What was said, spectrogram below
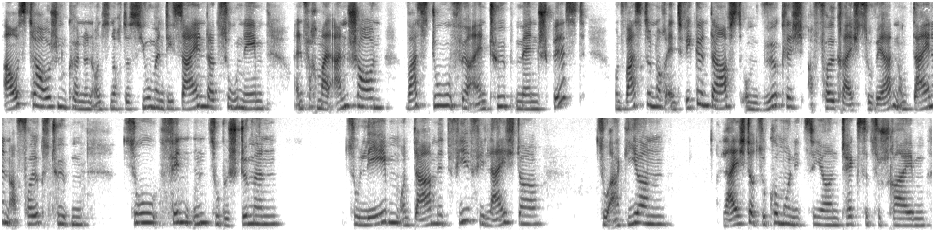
austauschen, können uns noch das Human Design dazu nehmen, einfach mal anschauen, was du für ein Typ Mensch bist und was du noch entwickeln darfst, um wirklich erfolgreich zu werden, um deinen Erfolgstypen zu finden, zu bestimmen, zu leben und damit viel, viel leichter zu agieren, leichter zu kommunizieren, Texte zu schreiben,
